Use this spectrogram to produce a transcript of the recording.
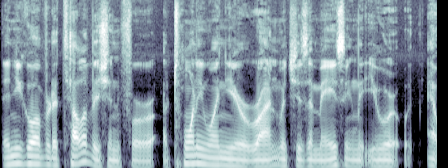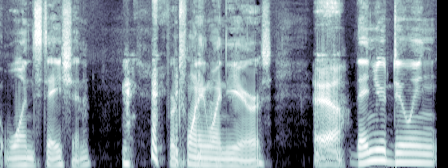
then you go over to television for a 21 year run, which is amazing that you were at one station for 21 years. Yeah. Then you're doing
